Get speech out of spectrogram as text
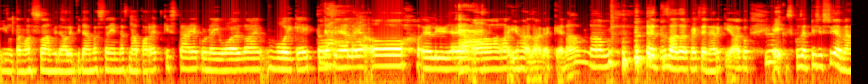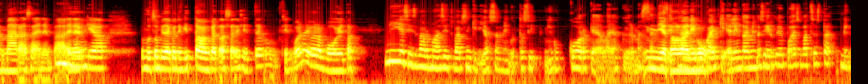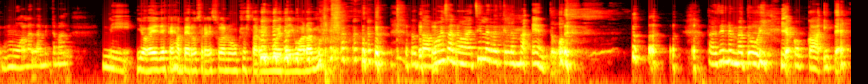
iltamassaan, mitä oli pitämässä, niin näistä naparetkistään, ja kun ne juo jotain voikeittoa Tää. siellä, ja oh, öljyjä, ja Tää. aa, ihanaa kaikkea nam nam, että saa tarpeeksi energiaa, kun, ei, kun sä et pysy syömään määräänsä enempää Niin. energiaa, mutta sun pitää kuitenkin tankata se, niin sitten sit voidaan juoda voita. Niin ja siis varmaan sit varsinkin, jos on niinku tosi niinku korkealla ja kylmässä, Niin, niin, ollaan niinku niinku- kaikki elintoiminta siirtyy pois vatsasta niinku muualle lämmittämään. Niin Joo, ei ehkä ihan perusreissulla nuuksesta tarvitse voita juoda, mutta tota, voin sanoa, että sille retkelle mä en tuu. tai sinne mä tuin ja kokkaan itse.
